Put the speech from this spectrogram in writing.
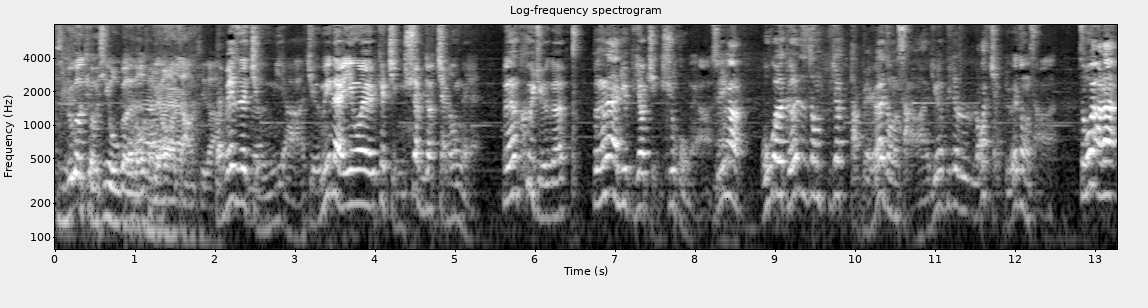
地盘高挑衅，我觉着老重要个桩事体特。别是球迷啊，球迷呢，因为搿情绪也比较激动眼，本身看球搿本身呢就比较情绪化眼啊，所以讲我觉着搿是种比较特别个一种场合，就比较老极端个一种场合。作为阿拉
